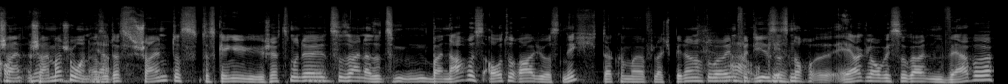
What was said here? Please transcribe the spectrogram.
Schein, ne? Scheinbar schon. Also ja. das scheint das, das gängige Geschäftsmodell ja. zu sein. Also zum, bei Nachrüst Autoradios nicht. Da können wir vielleicht später noch drüber reden. Ah, Für die okay. ist es noch äh, eher, glaube ich, sogar ein Werbe.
